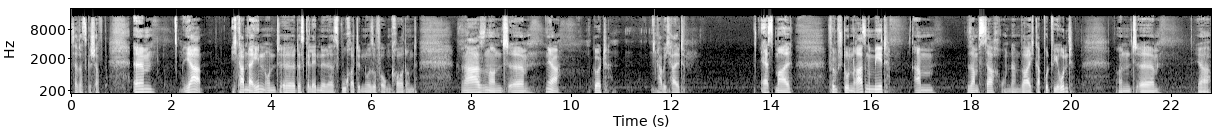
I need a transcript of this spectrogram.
Jetzt hat er es geschafft. Ähm, ja, ich kam dahin und äh, das Gelände, das wucherte nur so vor Unkraut und Rasen und ähm, ja, Gott, habe ich halt erstmal fünf Stunden Rasen gemäht am Samstag und dann war ich kaputt wie Hund. Und ähm, ja,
